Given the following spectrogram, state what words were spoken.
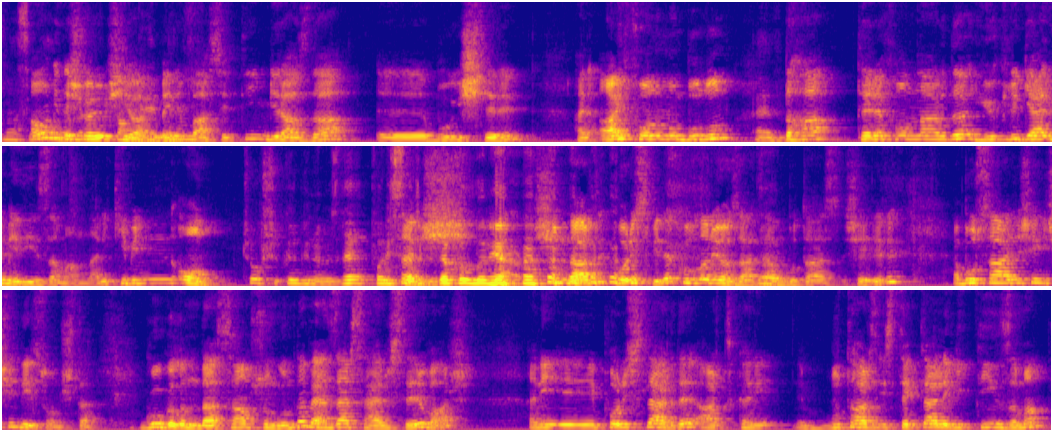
nasıl Ama bir de şöyle bir şey var. Benim bahsettiğim biraz daha e, bu işlerin hani iPhone'umu bulun Evet. daha telefonlarda yüklü gelmediği zamanlar. 2010. Çok şükür günümüzde polisler Tabii. bize kullanıyor. Şimdi artık polis bile kullanıyor zaten Evet. bu tarz şeyleri. Bu sadece şey için değil sonuçta. Google'ın da Samsung'un da benzer servisleri var. Hani e, polisler de artık hani bu tarz isteklerle gittiğin zaman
